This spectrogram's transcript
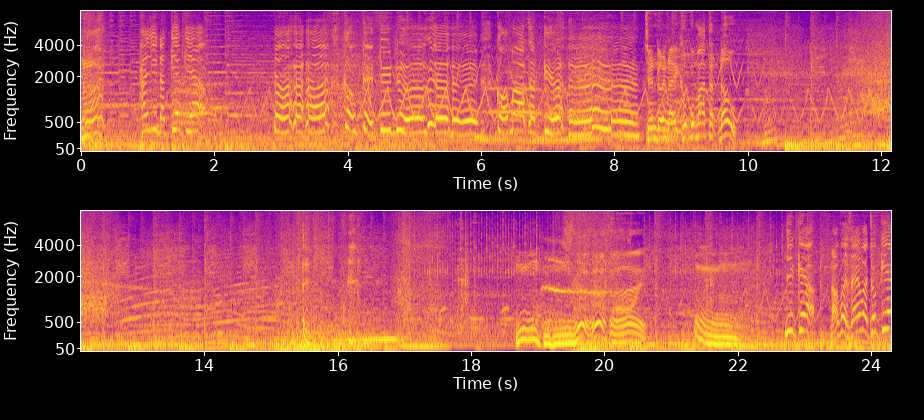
Hả? Hãy nhìn đằng kia kìa Không thể tin được. Có ma thật kìa. Trên đời này không có ma thật đâu. Nhìn kìa Nó vừa rẽ vào chỗ kia.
